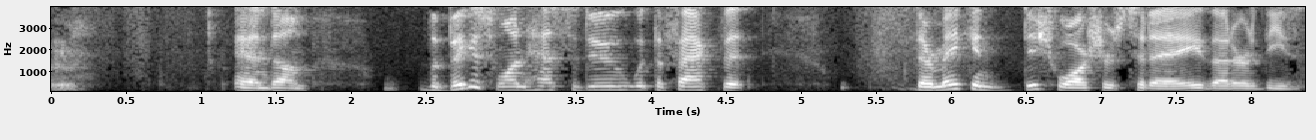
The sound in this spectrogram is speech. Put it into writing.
and um, the biggest one has to do with the fact that they're making dishwashers today that are these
